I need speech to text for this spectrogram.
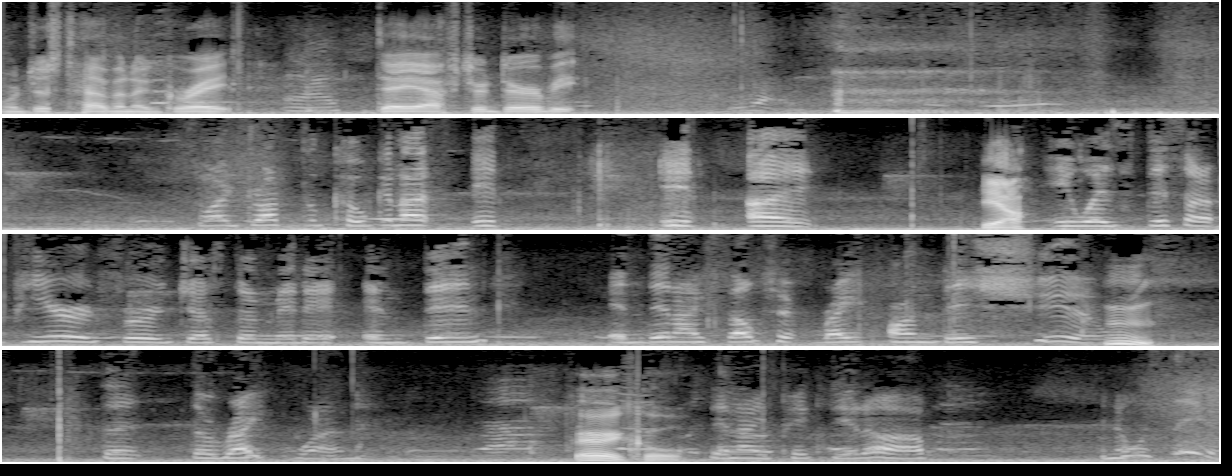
we're just having a great day after Derby. So I dropped the coconut. It, it, uh, Yeah. it was disappeared for just a minute, and then, and then I felt it right on this shoe, Hmm. the the right one. Very cool. Then I picked it up, and it was there.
